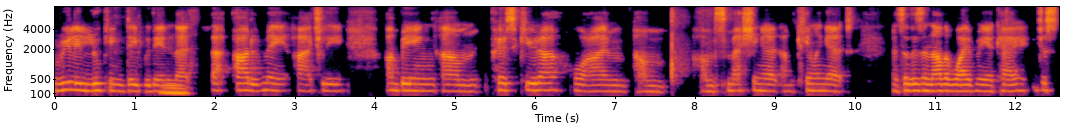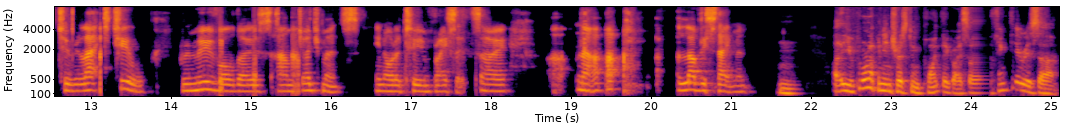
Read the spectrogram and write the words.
really looking deep within mm. that that part of me I actually i'm being um persecutor or i'm um i'm smashing it i'm killing it and so there's another way of me okay just to relax chill remove all those um, judgments in order to embrace it. So uh, now I, I, love this statement. Mm. Uh, you've brought up an interesting point there, Grace. I think there is a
